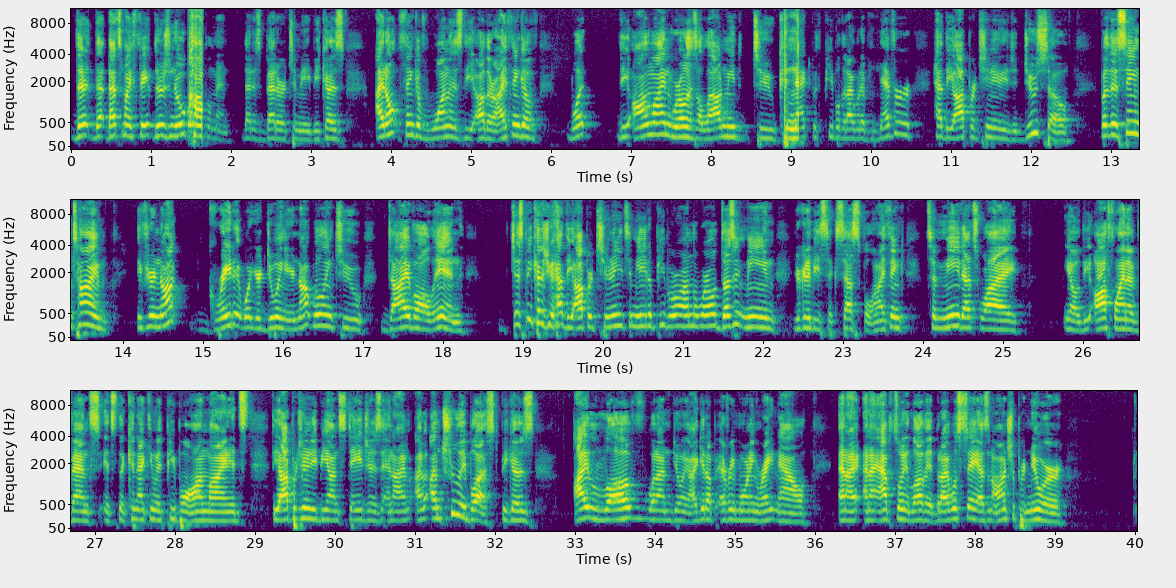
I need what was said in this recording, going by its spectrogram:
There, that, that's my favorite. There's no compliment that is better to me because I don't think of one as the other. I think of what the online world has allowed me to connect with people that I would have never had the opportunity to do so. But at the same time, if you're not great at what you're doing and you're not willing to dive all in, just because you have the opportunity to meet people around the world doesn't mean you're going to be successful. And I think to me, that's why you know the offline events it's the connecting with people online it's the opportunity to be on stages and i'm i'm, I'm truly blessed because i love what i'm doing i get up every morning right now and i and i absolutely love it but i will say as an entrepreneur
